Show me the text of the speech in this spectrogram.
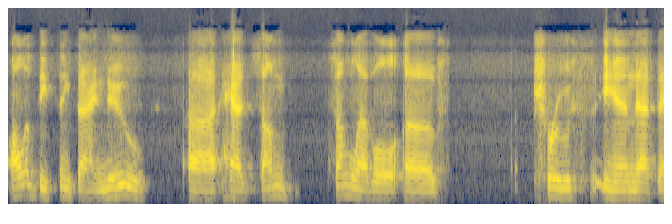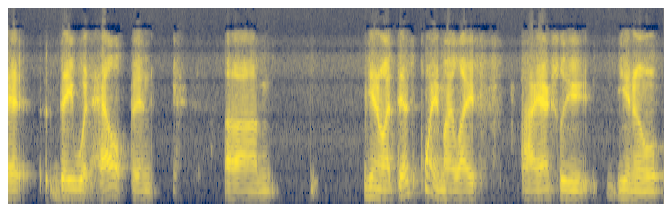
all of these things that I knew uh, had some some level of truth in that that they would help. And um, you know, at this point in my life, I actually, you know,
